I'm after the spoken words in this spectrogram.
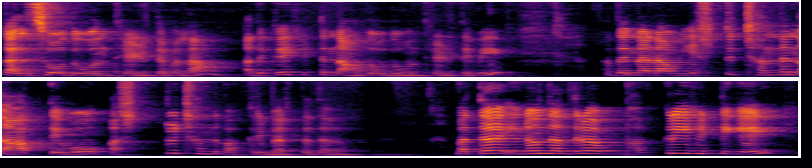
ಕಲಸೋದು ಅಂತ ಹೇಳ್ತೇವಲ್ಲ, ಅದಕ್ಕೆ ಹಿಟ್ಟು ನಾದೋದು ಅಂತ ಹೇಳ್ತೇವೆ. ಅದನ್ನು ನಾವು ಎಷ್ಟು ಚಂದ ನಾದ್ತೇವೋ ಅಷ್ಟು ಚಂದ ಬಕ್ರಿ ಬರ್ತದೆ. ಮತ್ತು ಇನ್ನೊಂದಂದ್ರೆ ಬಕ್ರಿ ಹಿಟ್ಟಿಗೆ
